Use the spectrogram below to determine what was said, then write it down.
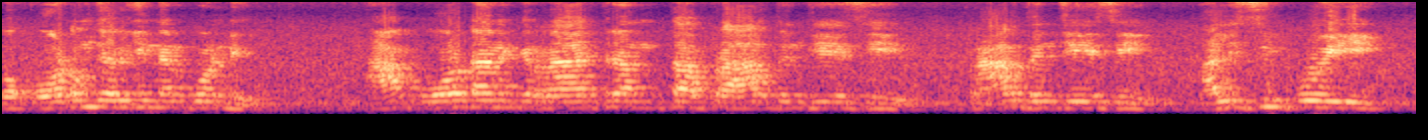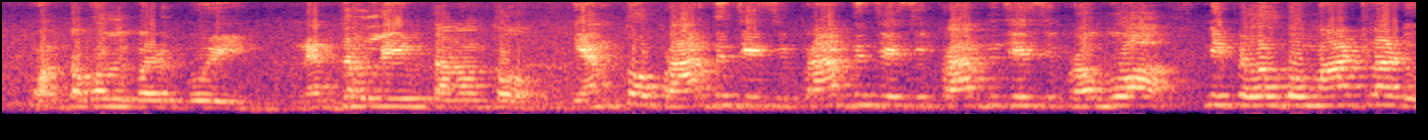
ఒక కూటం జరిగింది అనుకోండి ఆ కూటానికి రాత్రి అంతా ప్రార్థన చేసి ప్రార్థన చేసి అలసిపోయి కొంటకొల్లు పడిపోయి నిద్రలేని తనంతో ఎంతో ప్రార్థన చేసి ప్రార్థన చేసి ప్రార్థన చేసి ప్రభువా నీ పిల్లలతో మాట్లాడు.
